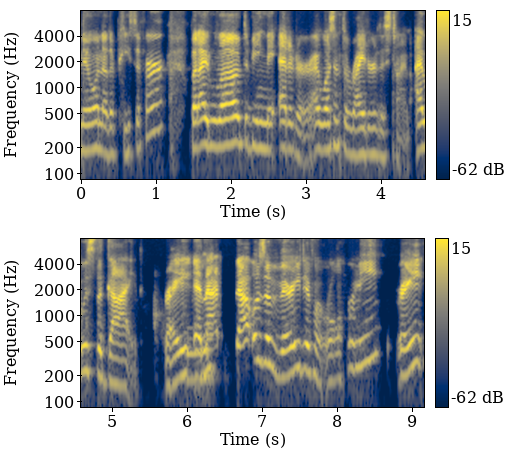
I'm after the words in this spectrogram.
know another piece of her but i loved being the editor. I wasn't the writer this time. I was the guide right? Mm-hmm. and that that was a very different role for me right?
